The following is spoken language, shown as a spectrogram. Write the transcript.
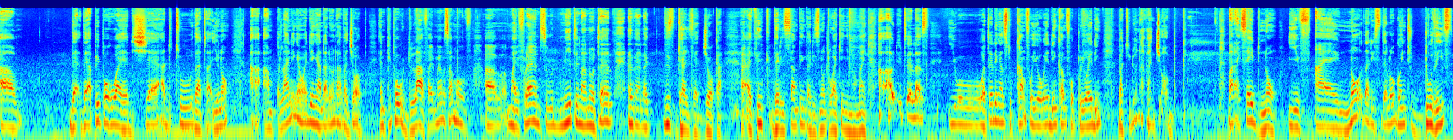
um, there, there are people who I had shared to that, uh, you know, I, I'm planning a wedding and I don't have a job. And people would laugh. I remember some of uh, my friends would meet in an hotel and they're like, this guy is a joker. I, I think there is something that is not working in your mind. How, how do you tell us you were telling us to come for your wedding, come for pre wedding, but you don't have a job? But I said no. If I know that it's the Lord going to do this,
